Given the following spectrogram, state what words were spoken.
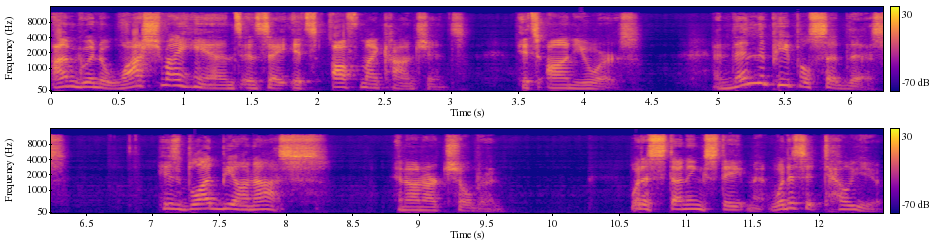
I'm going to wash my hands and say, It's off my conscience. It's on yours. And then the people said this His blood be on us and on our children. What a stunning statement. What does it tell you?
